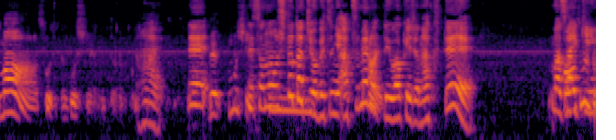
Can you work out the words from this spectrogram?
まあそうですね。ご支援いただく。はい。ででもしでその人たちを別に集めろっていうわけじゃなくて、まあ最近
